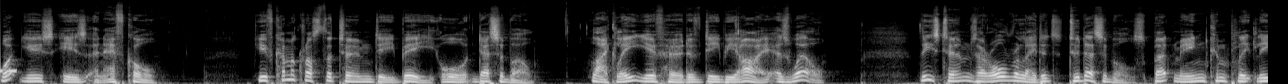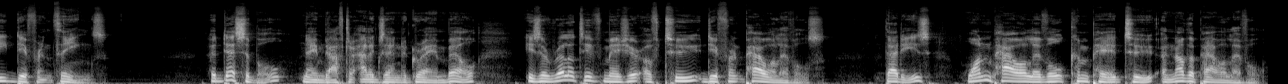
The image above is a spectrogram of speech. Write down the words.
What use is an F-call? You've come across the term dB or decibel. Likely you've heard of dBi as well. These terms are all related to decibels, but mean completely different things. A decibel, named after Alexander Graham Bell, is a relative measure of two different power levels. That is, one power level compared to another power level.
